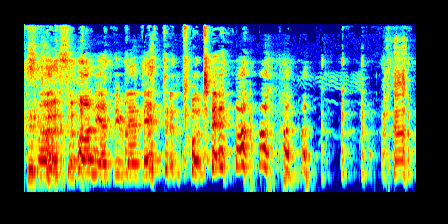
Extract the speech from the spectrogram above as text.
Sa- Sa ni att vi blev bättre på det?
